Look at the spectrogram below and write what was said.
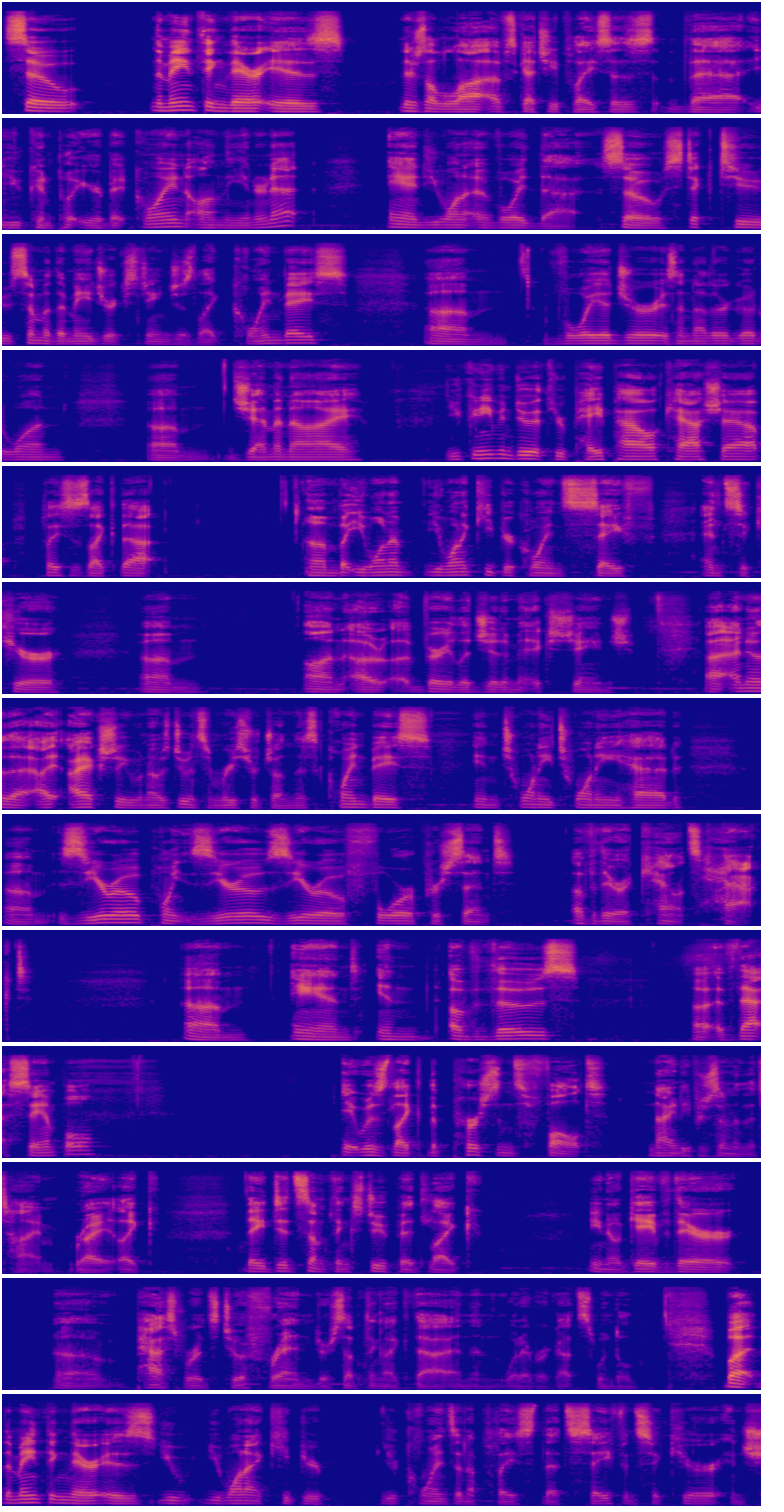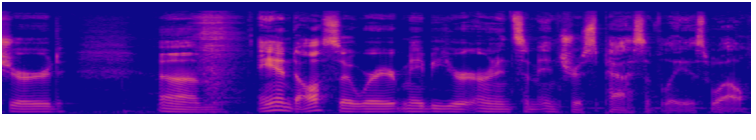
so the main thing there is there's a lot of sketchy places that you can put your Bitcoin on the internet, and you want to avoid that. So stick to some of the major exchanges like Coinbase. Um, Voyager is another good one. Um, Gemini. You can even do it through PayPal, Cash App, places like that. Um, but you want to you want to keep your coins safe and secure um, on a, a, very legitimate exchange. Uh, I know that I, I, actually, when I was doing some research on this, Coinbase in 2020 had um, 0.004% of their accounts hacked. Um, and in of those, uh, of that sample, it was like the person's fault 90% of the time, right? Like they did something stupid, like, you know, gave their um, passwords to a friend or something like that, and then whatever got swindled. But the main thing there is you you want to keep your your coins in a place that's safe and secure, insured, um, and also where maybe you're earning some interest passively as well.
